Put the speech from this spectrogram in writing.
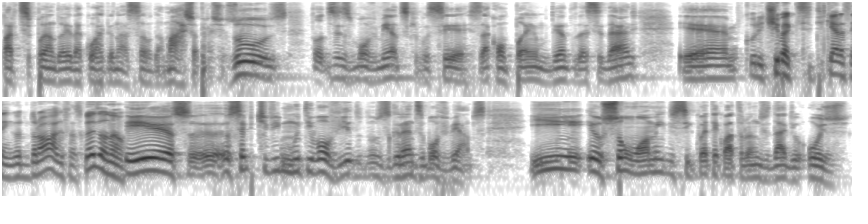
participando aí da coordenação da Marcha para Jesus, todos esses movimentos que vocês acompanham dentro da cidade. É... Curitiba, que, que era sem drogas, essas coisas ou não? Isso, eu sempre tive muito envolvido nos grandes movimentos. E eu sou um homem de 54 anos de idade hoje.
